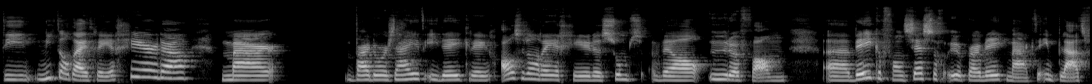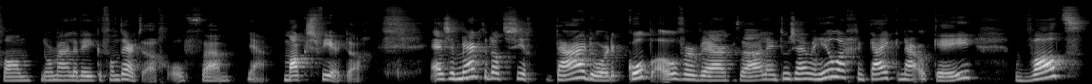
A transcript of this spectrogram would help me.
die niet altijd reageerde, maar waardoor zij het idee kreeg, als ze dan reageerde, soms wel uren van uh, weken van 60 uur per week maakte in plaats van normale weken van 30 of uh, ja, max 40. En ze merkte dat ze zich daardoor de kop overwerkte. Alleen toen zijn we heel erg gaan kijken naar: oké, wat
